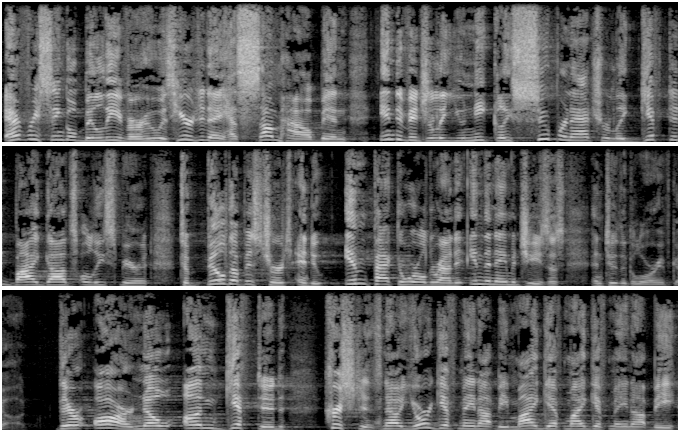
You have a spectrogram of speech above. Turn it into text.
Every single believer who is here today has somehow been individually, uniquely, supernaturally gifted by God's Holy Spirit to build up His church and to impact the world around it in the name of Jesus and to the glory of God. There are no ungifted Christians. Now, your gift may not be my gift, my gift may not be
